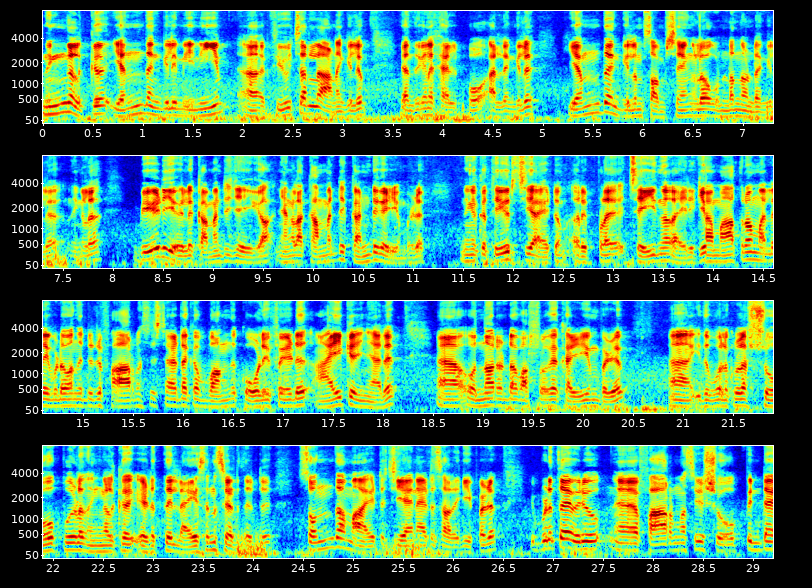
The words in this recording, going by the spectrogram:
നിങ്ങൾക്ക് എന്തെങ്കിലും ഇനിയും ഫ്യൂച്ചറിലാണെങ്കിലും എന്തെങ്കിലും ഹെൽപ്പോ അല്ലെങ്കിൽ എന്തെങ്കിലും സംശയങ്ങളോ ഉണ്ടെന്നുണ്ടെങ്കിൽ നിങ്ങൾ വീഡിയോയിൽ കമന്റ് ചെയ്യുക. ഞങ്ങൾ ആ കമന്റ് കണ്ടു കഴിയുമ്പോൾ നിങ്ങൾക്ക് തീർച്ചയായിട്ടും റിപ്ലൈ ചെയ്യുന്നതായിരിക്കും. മാത്രമല്ല ഇവിടെ വന്നിട്ട് ഒരു ഫാർമസിസ്റ്റായിട്ടൊക്കെ വന്ന് ക്വാളിഫൈഡ് ആയിക്കഴിഞ്ഞാൽ ഒന്നോ രണ്ടോ വർഷമൊക്കെ കഴിയുമ്പോൾ ഇതുപോലുള്ള ഷോപ്പുകൾ നിങ്ങൾക്ക് എടുത്ത് ലൈസൻസ് എടുത്തിട്ട് സ്വന്തമായിട്ട് ചെയ്യാനായിട്ട് സാധിക്കും. ഇപ്പോൾ ഇവിടുത്തെ ഒരു ഫാർമസി ഷോപ്പിന്റെ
